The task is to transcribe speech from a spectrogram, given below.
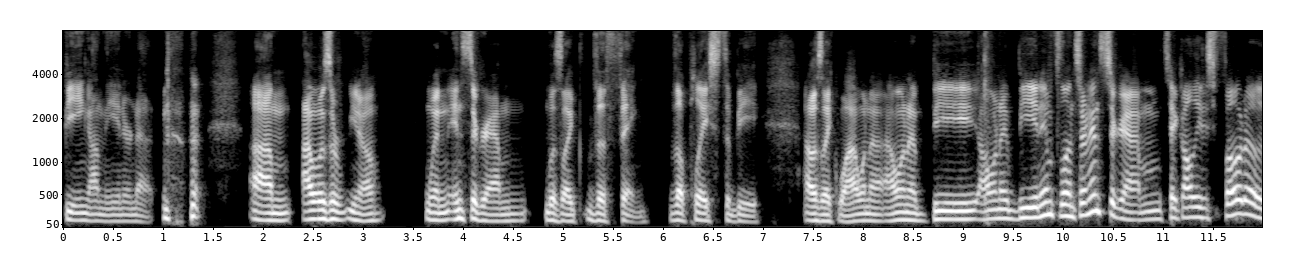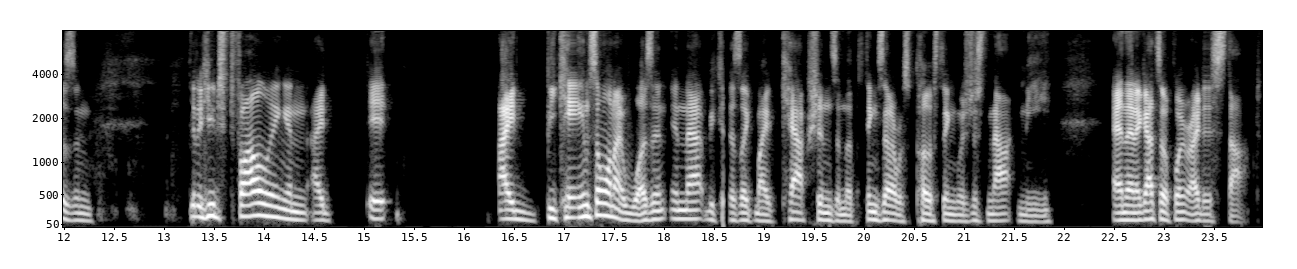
being on the internet. Um i was a you know when instagram was like the thing the place to be i was like well i want to i want to be i want to be an influencer on instagram. Take all these photos and get a huge following. And i it I became someone I wasn't in that because like my captions and the things that I was posting was just not me. And then it got to a point where I just stopped.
